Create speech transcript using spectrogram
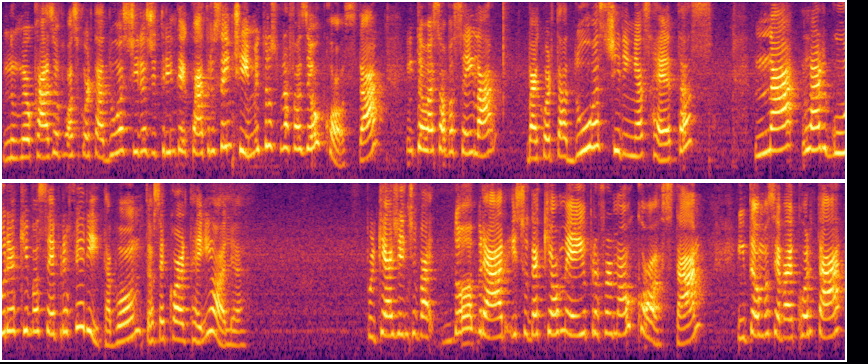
no meu caso, eu posso cortar duas tiras de 34 centímetros pra fazer o cos, tá? Então, é só você ir lá, vai cortar duas tirinhas retas na largura que você preferir, tá bom? Então, você corta aí, olha. Porque a gente vai dobrar isso daqui ao meio pra formar o cos, tá? Então, você vai cortar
